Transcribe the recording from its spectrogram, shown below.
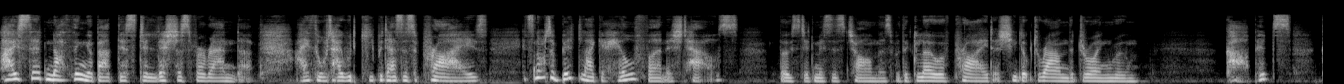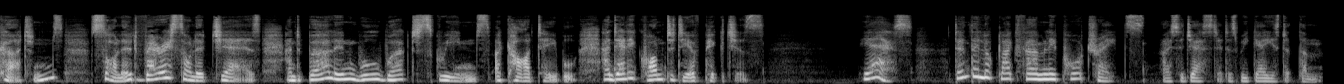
I said nothing about this delicious veranda. I thought I would keep it as a surprise. It's not a bit like a hill furnished house, boasted Mrs. Chalmers with a glow of pride as she looked round the drawing room. Carpets, curtains, solid, very solid chairs, and Berlin wool worked screens, a card table, and any quantity of pictures. Yes, don't they look like family portraits? I suggested as we gazed at them.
